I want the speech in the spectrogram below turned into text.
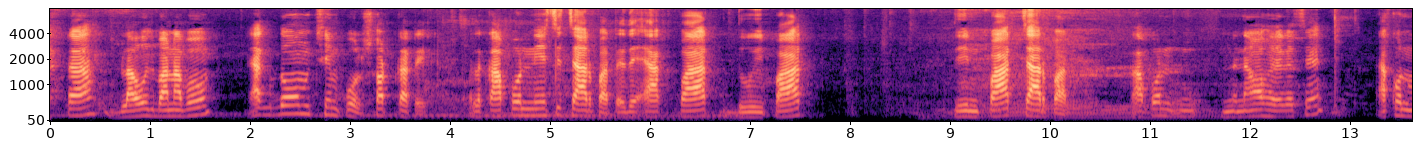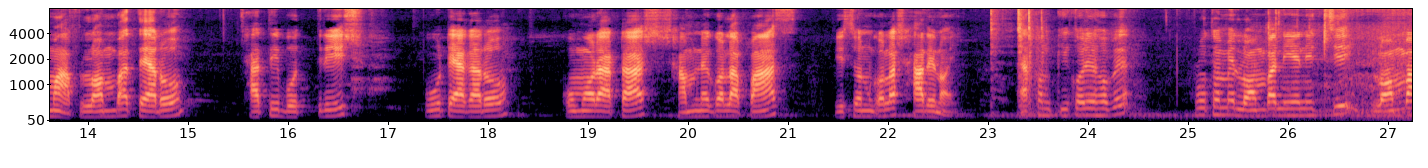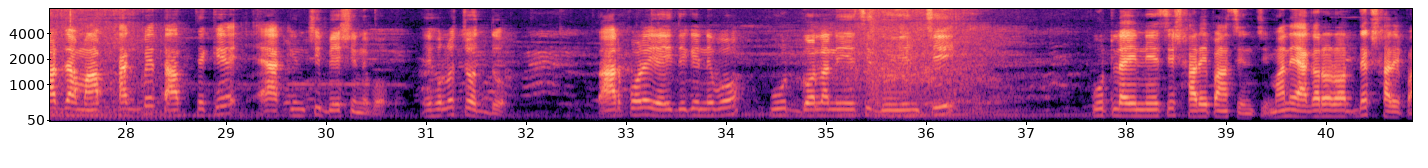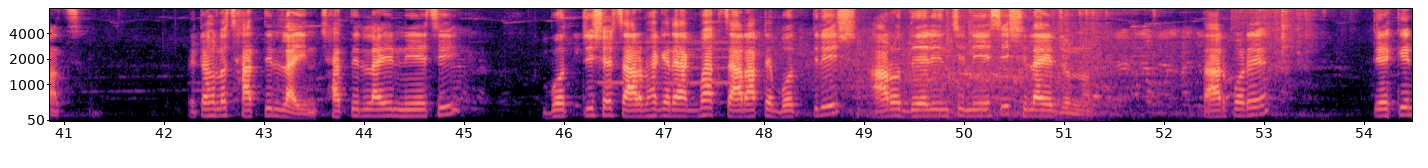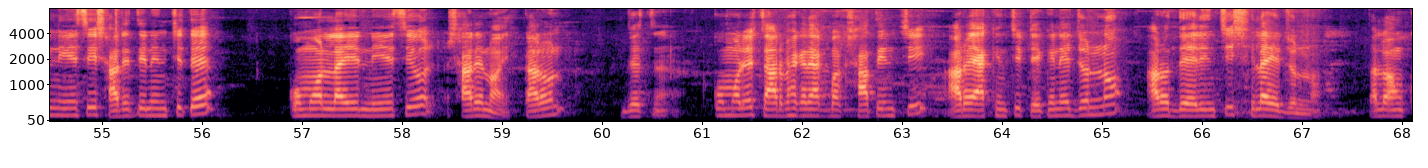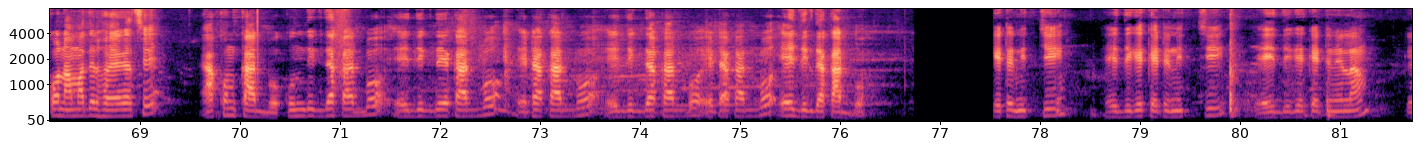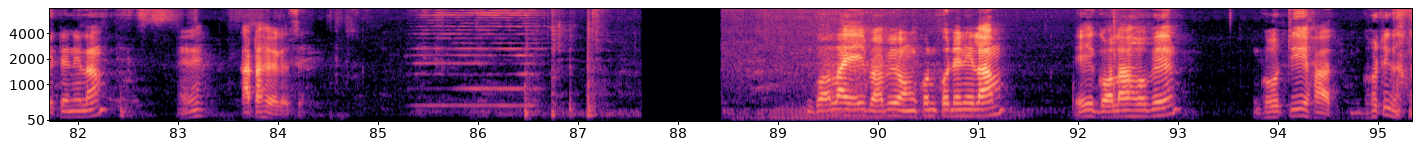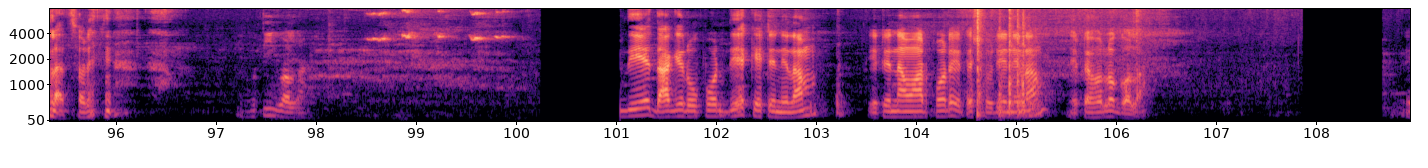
একটা ব্লাউজ বানাবো। একদম সিম্পল শর্টকাটে তাহলে কাপড় নিয়েছি চার পাট। এই যে এক পাট, দুই পাট, তিন পাট, চার পাট। কাপড় নেওয়া হয়ে গেছে। এখন মাপ, লম্বা তেরো, ছাতি বত্রিশ ফুট এগারো, কোমর আটাশ সামনে গলা পাঁচ, পিছন গলা সাড়ে নয়। এখন কি করে হবে? প্রথমে লম্বা নিয়ে নিচ্ছি। লম্বার যা মাপ থাকবে তার থেকে এক ইঞ্চি বেশি নেব। এই হলো চোদ্দ। তারপরে এই দিকে নেব, পুট গলা নিয়েছি দুই ইঞ্চি। পুট লাইন নিয়েছি সাড়ে পাঁচ ইঞ্চি মানে এগারোর অর্ধেক সাড়ে পাঁচ। এটা হলো ছাতির লাইন। ছাতির লাইন নিয়েছি বত্রিশের চার ভাগের এক ভাগ, চার আটে বত্রিশ, আরও দেড় ইঞ্চি নিয়েছি সেলাইয়ের জন্য। তারপরে টেকিন নিয়েছি সাড়ে তিন ইঞ্চিতে কোমর লাইন নিয়েছিও সাড়ে নয়। কারণ যে কোমরের চার ভাগের এক ভাগ সাত ইঞ্চি আরও এক ইঞ্চি টেকিনের জন্য আরও দেড় ইঞ্চি সেলাইয়ের জন্য। তাহলে অঙ্কন আমাদের হয়ে গেছে। এখন কাটবো। কোন দিক দিয়ে কাটবো? এই দিক দিয়ে কাটবো এটা কাটবো এই দিক দিয়ে কাটবো এটা কাটবো এই দিক দিয়ে কাটবো। কেটে নিচ্ছি এই দিকে কেটে নিচ্ছি এই দিকে কেটে নিলাম কেটে নিলাম এ, কাটা হয়ে গেছে। গলা এইভাবে অঙ্কন করে নিলাম। এই গলা হবে ঘটি হাত। ঘটি গলা সরি ঘটি গলা। দিয়ে দাগের ওপর দিয়ে কেটে নিলাম। কেটে নেওয়ার পরে এটা সরিয়ে নিলাম। এটা হলো গলা।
